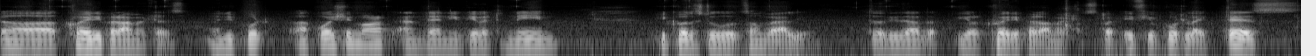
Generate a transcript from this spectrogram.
uh, query parameters. When you put a question mark and then you give it a name equals to some value. So these are the, your query parameters. But if you put like this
